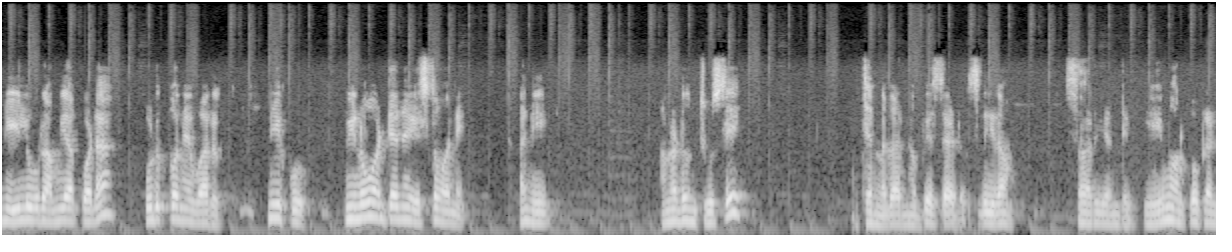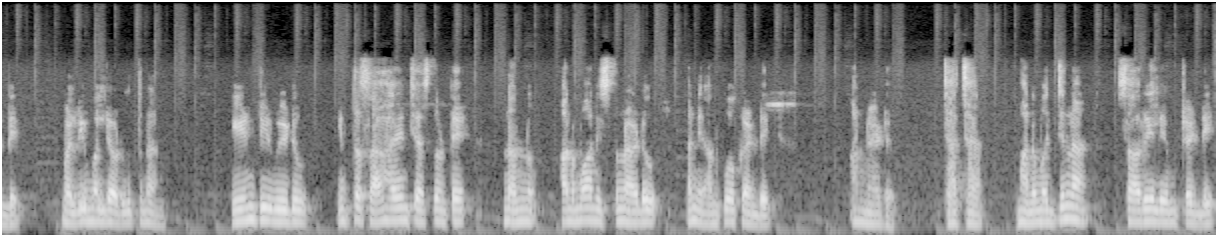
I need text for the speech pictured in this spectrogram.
నీలు రమ్య కూడా ఉడుక్కునేవారు. నీకు విను అంటేనే ఇష్టం అని అని అనడం చూసి చిన్నగా నవ్వేశాడు శ్రీరామ్ సారీ అండి ఏం అనుకోకండి. మళ్ళీ మళ్ళీ అడుగుతున్నాను. ఏంటి వీడు ఇంత సహాయం చేస్తుంటే నన్ను అనుమానిస్తున్నాడు అని అనుకోకండి అన్నాడు. చాచా మన మధ్యన సారీలు ఏమిటండి?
